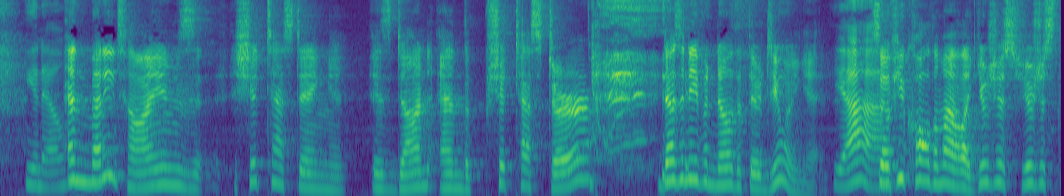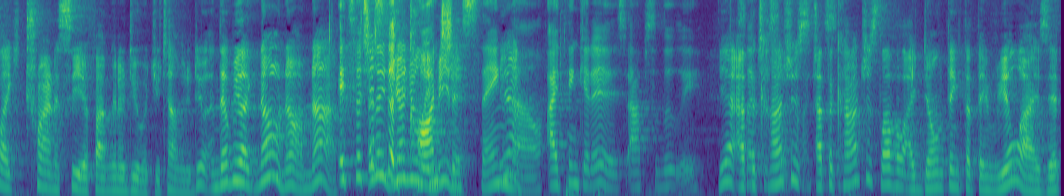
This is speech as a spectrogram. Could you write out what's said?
you know? And many times shit testing is done and the shit tester doesn't even know that they're doing it. yeah So if you call them out, like you're just you're just like trying to see if I'm gonna do what you tell me to do, and they'll be like, no, no, I'm not. it's such And a they genuinely mean subconscious thing yeah. though i think it is absolutely Yeah, at the conscious at the conscious level, I don't think that they realize it,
